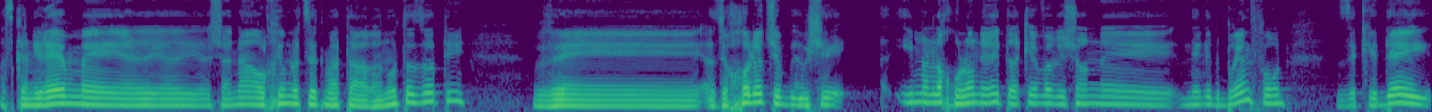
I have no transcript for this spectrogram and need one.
אז כנראה הם אה, השנה הולכים לצאת מהטהרנות הזאת. ו... אז יכול להיות שאם אנחנו לא נראה את ההרכב הראשון אה, נגד ברנפורד, זה כדי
